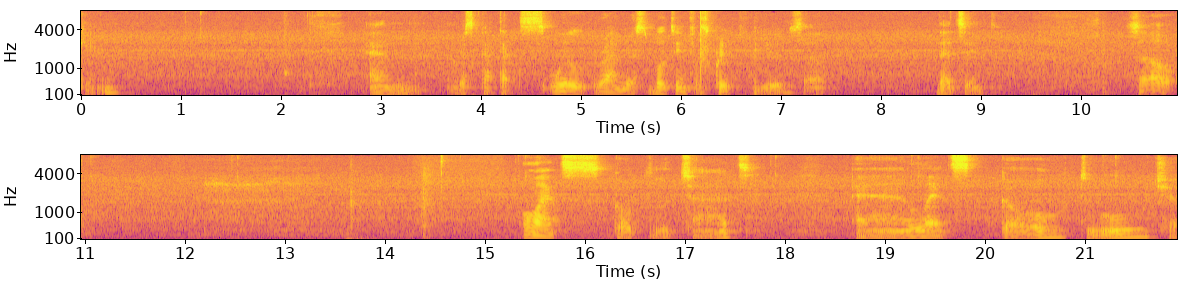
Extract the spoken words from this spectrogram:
again. And Rescatux will run this boot info script for you so that's it so let's go to the chat and let's go to share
